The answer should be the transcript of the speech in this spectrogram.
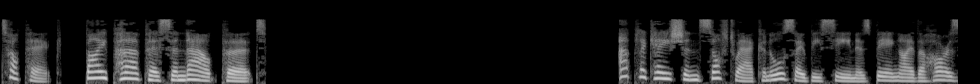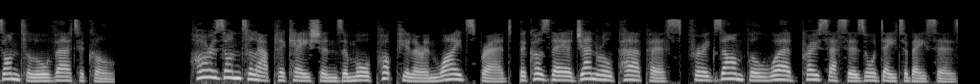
Topic. By purpose and output Application software can also be seen as being either horizontal or vertical. Horizontal applications are more popular and widespread, because they are general purpose, for example word processors or databases.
